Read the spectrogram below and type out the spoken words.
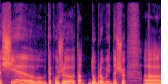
Е, Ще е, також е, та, добре видно, що е,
